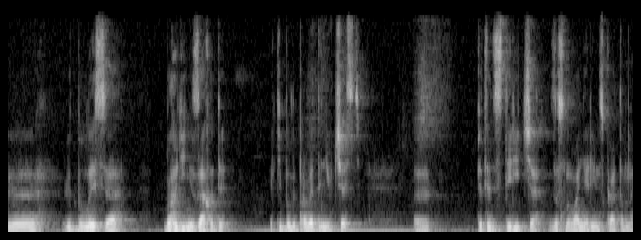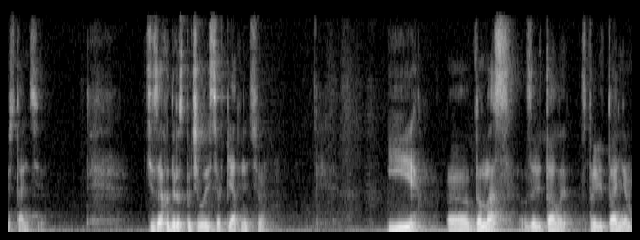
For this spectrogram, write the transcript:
е, відбулися благодійні заходи, які були проведені в честь е, 50-річчя заснування Рівнської атомної станції. Ці заходи розпочалися в п'ятницю, і е, до нас завітали з привітанням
